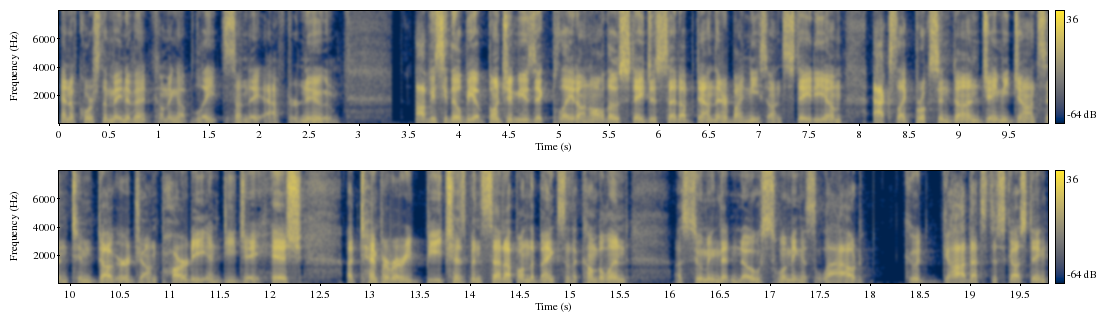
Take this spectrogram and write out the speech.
and of course the main event coming up late Sunday afternoon. Obviously, there'll be a bunch of music played on all those stages set up down there by Nissan Stadium. Acts like Brooks and Dunn, Jamey Johnson, Tim Dugger, Jon Pardi, and DJ Hish. A temporary beach has been set up on the banks of the Cumberland, assuming that no swimming is allowed. Good God, that's disgusting.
